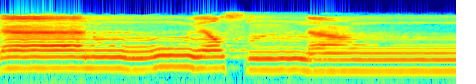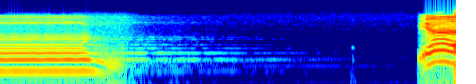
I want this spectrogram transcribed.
كانوا يصنعون. يا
